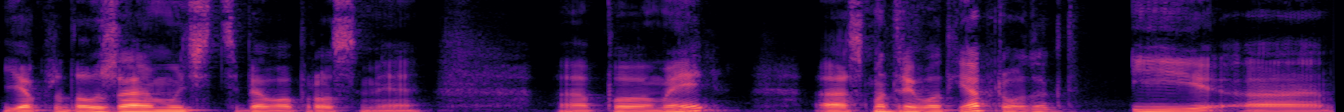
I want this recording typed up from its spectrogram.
Я продолжаю мучить тебя вопросами э, по mail. Э, смотри, вот я продукт, и э,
